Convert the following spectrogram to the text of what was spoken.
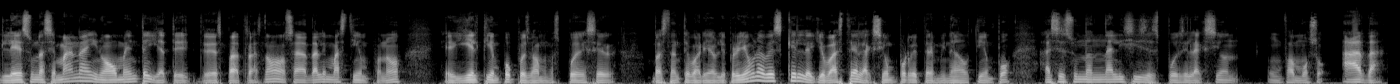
lees una semana y no aumenta y ya te, te des para atrás, ¿no? O sea, dale más tiempo, ¿no? Y el tiempo, pues vamos, puede ser bastante variable. Pero ya una vez que le llevaste a la acción por determinado tiempo, haces un análisis después de la acción, un famoso ADA.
